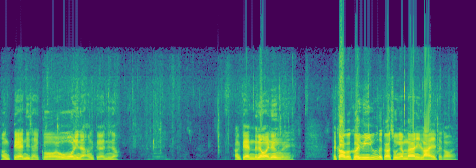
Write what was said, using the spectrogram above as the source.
ห้างแตนนี่ใส่กอโอ้นี่นะห้างแตนนี่เนาะห้างแตนตัวน้อยหนึงอันนี่แต่เก่าก็เคยมีอยู่แต่เก่าช่วงยามหน้านี่หลายแต่เก่านี่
